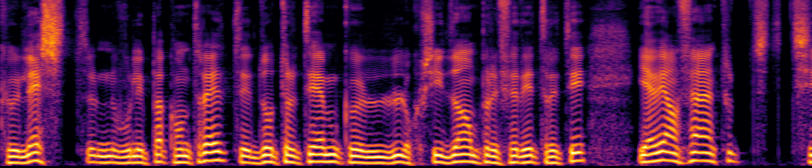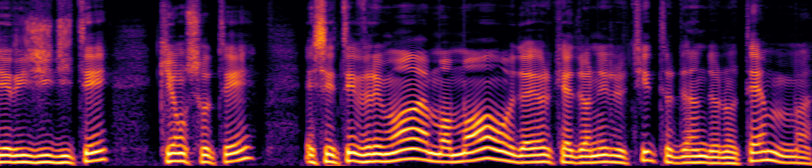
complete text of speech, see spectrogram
que l'Est ne voulait pas qu'on traite et d'autres thèmes que l'Occident préférait traiter. Il y avait enfin toutes ces rigidités qui ont sauté. Et c'était vraiment un moment, d'ailleurs, qui a donné le titre d'un de nos thèmes,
